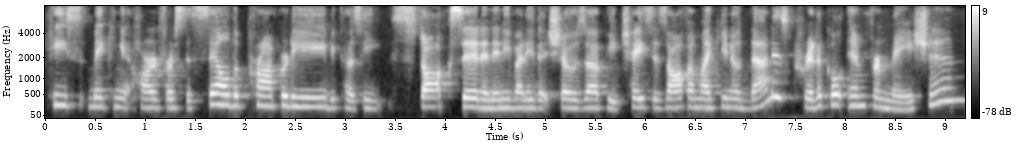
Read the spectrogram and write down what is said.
he's making it hard for us to sell the property because he stalks it and anybody that shows up he chases off. I'm like you know that is critical information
